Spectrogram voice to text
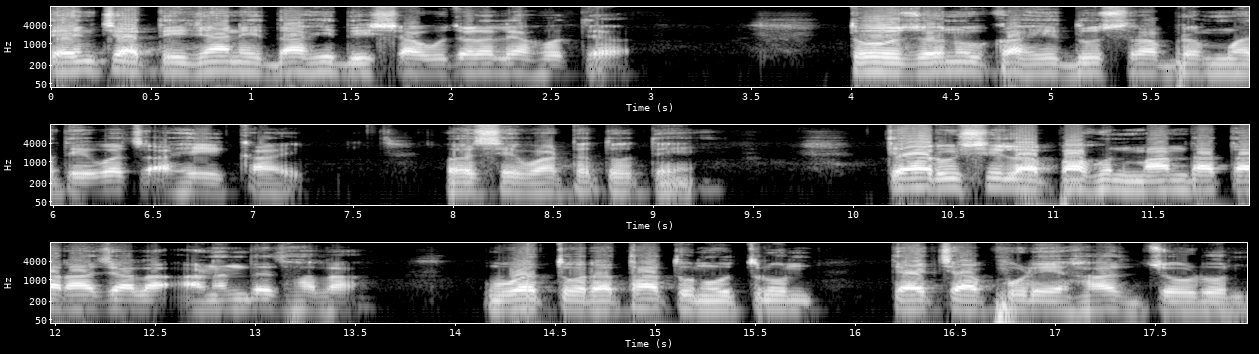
त्यांच्या तेजाने दाही दिशा उजळल्या होत्या. तो जणू काही दुसरा ब्रह्मदेवच आहे काय असे वाटत होते. त्या ऋषीला पाहून मानदाता राजाला आनंद झाला व तो रथातून उतरून त्याच्या पुढे हात जोडून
